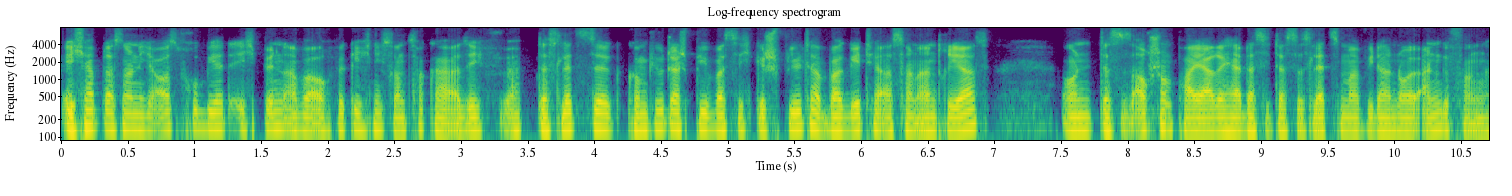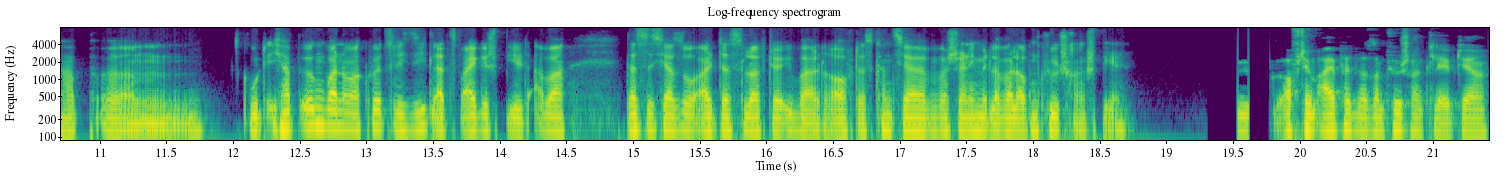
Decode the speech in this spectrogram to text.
Ich habe das noch nicht ausprobiert. Ich bin aber auch wirklich nicht so ein Zocker. Also ich habe das letzte Computerspiel, was ich gespielt habe, war GTA San Andreas. Und das ist auch schon ein paar Jahre her, dass ich das das letzte Mal wieder neu angefangen habe. Ähm, gut, ich habe irgendwann mal kürzlich Siedler 2 gespielt, aber das ist ja so alt, das läuft ja überall drauf. Das kannst du ja wahrscheinlich mittlerweile auf dem Kühlschrank spielen auf dem iPad, was am Kühlschrank klebt, ja.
